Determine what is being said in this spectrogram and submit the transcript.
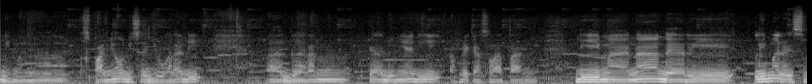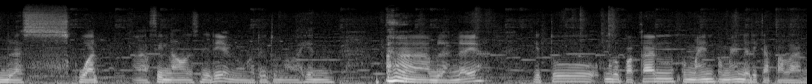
di mana Spanyol bisa juara di uh, gelaran Piala Dunia di Afrika Selatan di mana dari 5 dari 11 squad uh, final sendiri yang waktu itu ngalahin Belanda ya itu merupakan pemain-pemain dari Katalan.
